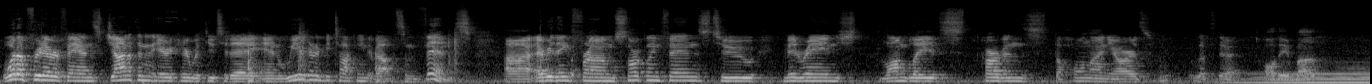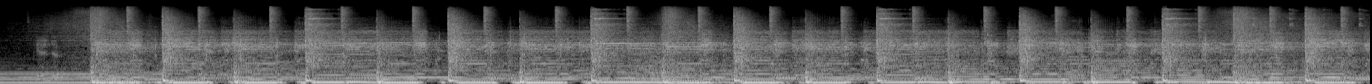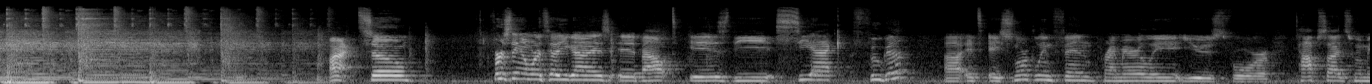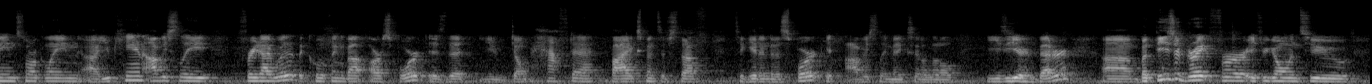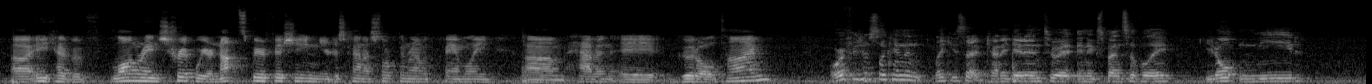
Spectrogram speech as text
What up, freediver fans? Jonathan and Eric here with you today, and we are going to be talking about some fins. Uh, everything from snorkeling fins to mid-range, long blades, carbons, the whole nine yards. Let's do it. All the above. Let's get into it. All right, so first thing I want to tell you guys about is the SEAC Fuga. Uh, it's a snorkeling fin primarily used for topside swimming, snorkeling. Uh, you can obviously freedive with it. The cool thing about our sport is that you don't have to buy expensive stuff to get into the sport. It obviously makes it a little easier and better. Um, but these are great for if you're going to uh, any kind of long range trip where you're not spearfishing, you're just kind of snorkeling around with the family, um, having a good old time. Or if you're just looking, to, like you said, kind of get into it inexpensively. You don't need,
